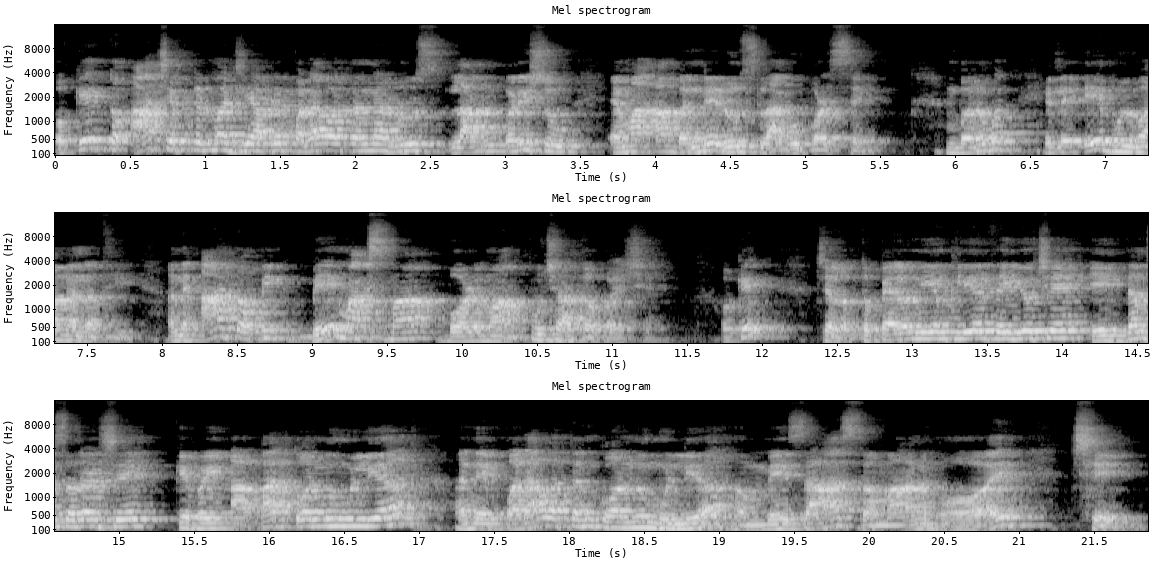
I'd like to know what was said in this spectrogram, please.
ઓકે? તો આ ચેપ્ટરમાં જે આપણે પરાવર્તનના રૂલ્સ લાગુ કરીશું, એમાં આ બંને રૂલ્સ લાગુ પડશે. બરોબર? એટલે એ ભૂલવાના નથી. અને આ ટોપિક બે માર્ક્સમાં બોર્ડમાં પૂછાતો હોય છે. ઓકે? ચલો, તો પહેલો નિયમ ક્લિયર થઈ ગયો છે. એકદમ સરળ છે કે ભાઈ આપાત કોણનું મૂલ્ય અને પરાવર્તન કોણનું મૂલ્ય હંમેશા સમાન હોય છે.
